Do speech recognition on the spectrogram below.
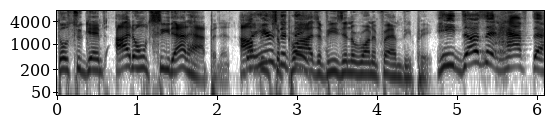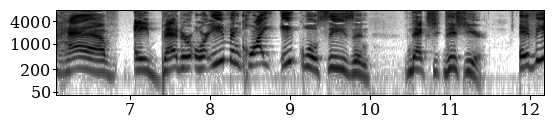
Those two games, I don't see that happening. I'll be surprised if he's in the running for MVP. he doesn't have to have a better or even quite equal season next this year. If he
